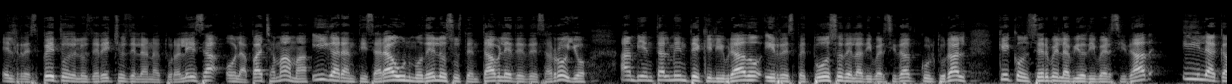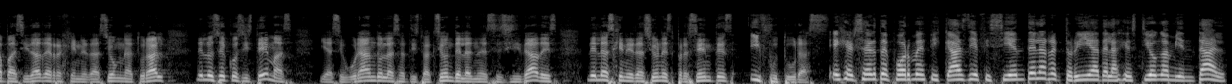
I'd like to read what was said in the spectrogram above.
el respeto de los derechos de la naturaleza o la Pachamama y garantizará un modelo sustentable de desarrollo ambientalmente equilibrado y respetuoso de la diversidad cultural que conserve la biodiversidad y la capacidad de regeneración natural de los ecosistemas y asegurando la satisfacción de las necesidades de las generaciones presentes y futuras. Ejercer de forma eficaz y eficiente la rectoría de la gestión ambiental,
